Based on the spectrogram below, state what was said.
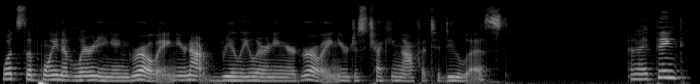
What's the point of learning and growing? You're not really learning or growing, you're just checking off a to do list. And I think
